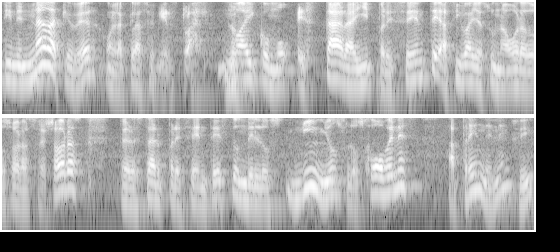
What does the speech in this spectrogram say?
tiene nada que ver con la clase virtual. No, No. hay como estar ahí presente, así vayas una hora, dos horas, tres horas, pero estar presente es donde los niños, los jóvenes, aprenden, ¿eh? ¿sí?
